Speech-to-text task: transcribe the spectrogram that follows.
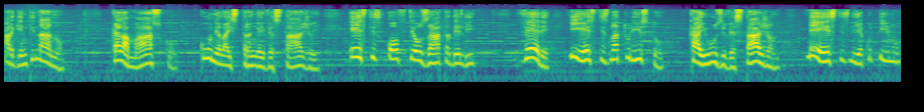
argentinano, kaj la masco, cune la strangaj vestaĵoj, estis ofte uzata de li. Vere, li estis naturisto, kaj uzi vestaĵon ne estis lia kutimo.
